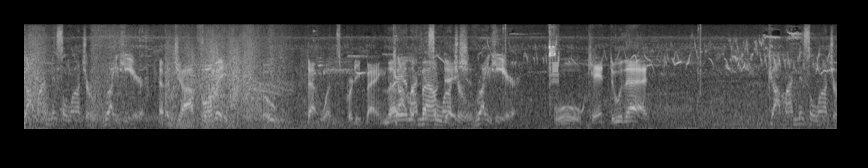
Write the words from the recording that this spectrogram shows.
Got my missile launcher right here. Have a job for me? Ooh, that one's pretty bang. Got Laying my the missile launcher foundation. right here. Ooh, can't do that. Got my missile launcher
